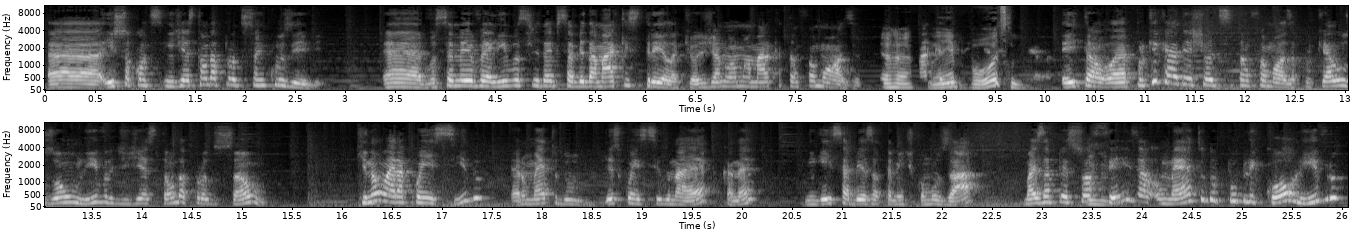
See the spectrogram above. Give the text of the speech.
Uh, isso acontece em gestão da produção, inclusive. É, você é meio velhinho, você deve saber da marca Estrela, que hoje já não é uma marca tão famosa. Uhum. É boa, sim. Então, é, por que, que ela deixou de ser tão famosa? Porque ela usou um livro de gestão da produção que não era conhecido, era um método desconhecido na época, né? Ninguém sabia exatamente como usar, mas a pessoa uhum. fez a, o método, publicou o livro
